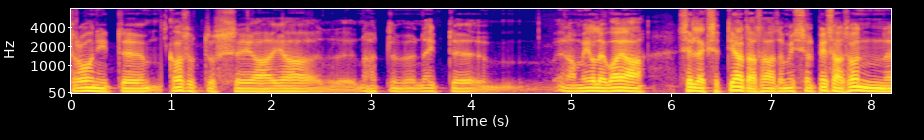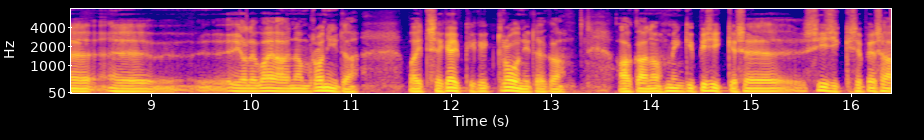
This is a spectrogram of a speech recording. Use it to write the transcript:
droonid kasutusse ja, ja noh, ütleme neid enam ei ole vaja selleks, et teada saada, mis seal pesas on äh,, ei ole vaja enam ronida, vaid see käibki kõik droonidega. aga noh, mingi pisikese siisikese pesa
